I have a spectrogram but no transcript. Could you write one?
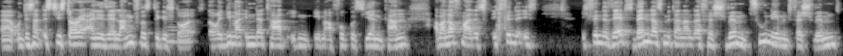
Äh, und deshalb ist die Story eine sehr langfristige mhm. Story, die man in der Tat eben, eben auch fokussieren kann. Aber nochmal, ich finde, ich, ich finde, selbst wenn das miteinander verschwimmt, zunehmend verschwimmt,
